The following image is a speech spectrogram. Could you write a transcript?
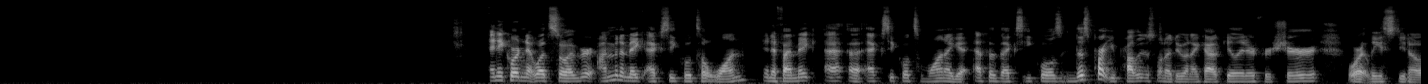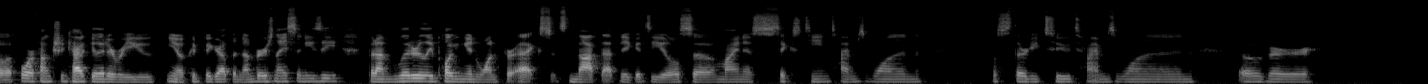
Any coordinate whatsoever, I'm going to make x equal to 1. And if I make uh, x equal to 1, I get f of x equals, in this part you probably just want to do in a calculator for sure, or at least, you know, a four function calculator where you, you know, can figure out the numbers nice and easy. But I'm literally plugging in 1 for x. It's not that big a deal. So minus 16 times 1 plus 32 times 1 over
